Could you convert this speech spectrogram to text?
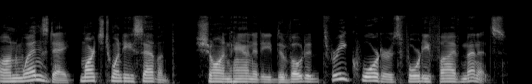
On Wednesday, March 27, Sean Hannity devoted three-quarters 45 minutes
